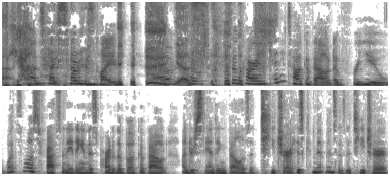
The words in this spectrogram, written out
uh, yeah. context of his life. Um, yes. So, so, Karin, can you talk about, uh, for you, what's most fascinating in this part of the book about understanding Bell as a teacher, his commitments as a teacher,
